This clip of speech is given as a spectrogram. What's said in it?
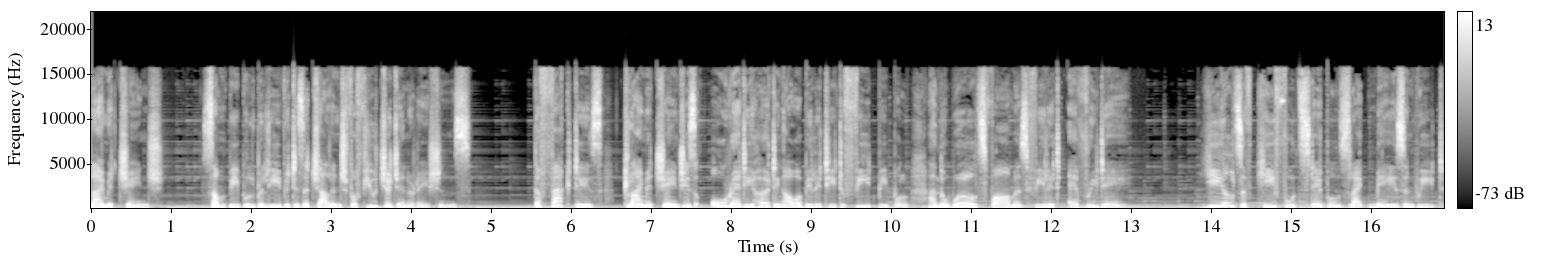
Climate change. Some people believe it is a challenge for future generations. The fact is, climate change is already hurting our ability to feed people, and the world's farmers feel it every day. Yields of key food staples like maize and wheat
